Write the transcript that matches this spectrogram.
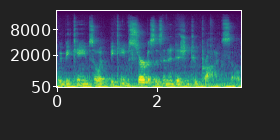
We became so it became services in addition to products. So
